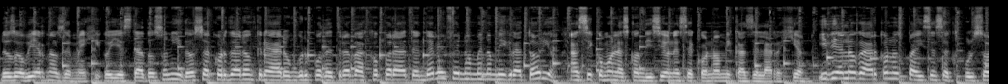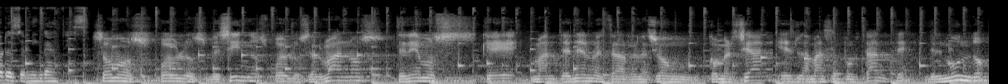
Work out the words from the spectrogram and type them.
Los gobiernos de México y Estados Unidos acordaron crear un grupo de trabajo para atender el fenómeno migratorio, así como las condiciones económicas de la región, y dialogar con los países expulsores de migrantes. Somos pueblos vecinos, pueblos hermanos, tenemos que mantener nuestra relación comercial, es la más importante del mundo.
